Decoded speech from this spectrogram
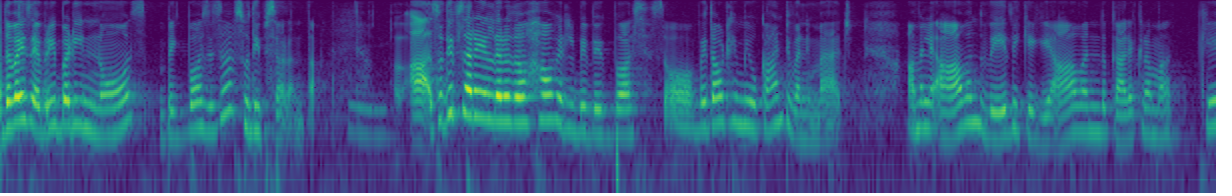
Otherwise everybody knows Bigg Boss is a Sudeep sir ಅಂತ. ಸುದೀಪ್ ಸರ್ ಹೇಳ್ದಿರೋದು how it be Bigg Boss? So without him you can't even imagine ಆಮೇಲೆ ಆ ಒಂದು ವೇದಿಕೆಗೆ, ಆ ಒಂದು ಕಾರ್ಯಕ್ರಮಕ್ಕೆ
